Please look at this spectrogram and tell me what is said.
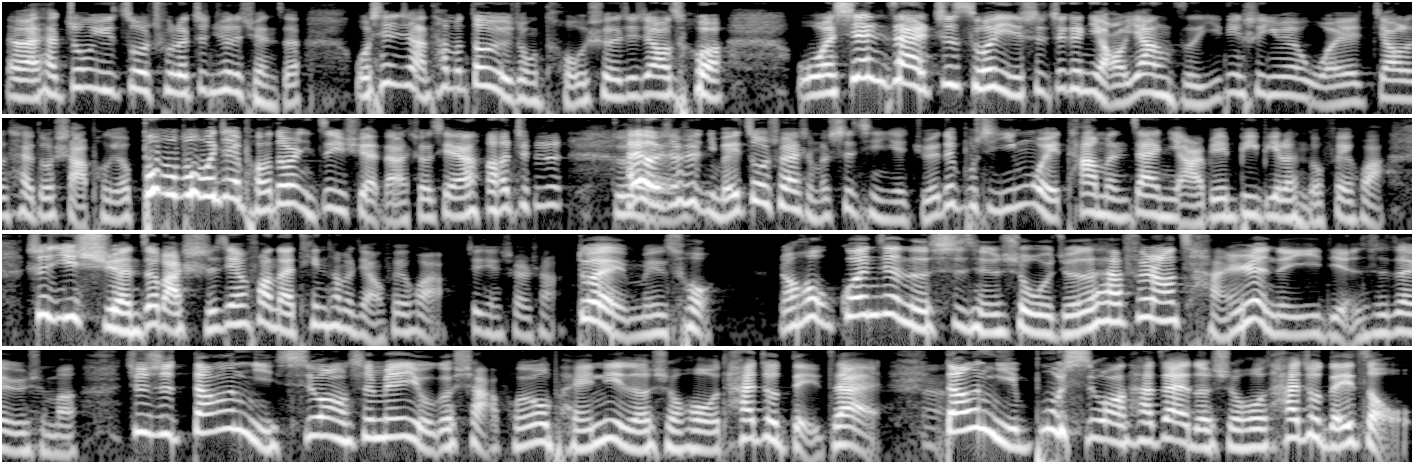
对吧？他终于做出了正确的选择。我现在讲，他们都有一种投射，就叫做我现在之所以是这个鸟样子，一定是因为我也交了太多傻朋友。不不不不，这些朋友都是你自己选的。首先啊，就是还有就是你没做出来什么事情，也绝对不是因为他们在你耳边逼逼了很多废话，是你选择把时间放在听他们讲废话这件事儿上。对，没错。然后关键的事情是，我觉得他非常残忍的一点是在于什么？就是当你希望身边有个傻朋友陪你的时候，他就得在；当你不希望他在的时候，他就得走。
